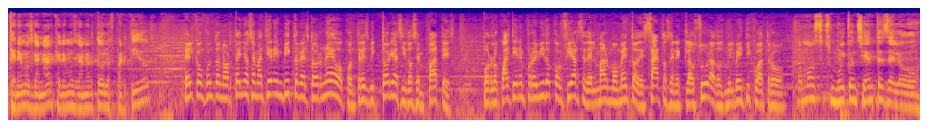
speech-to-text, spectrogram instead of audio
queremos ganar, queremos ganar todos los partidos. El conjunto norteño se mantiene invicto en el torneo con tres victorias y dos empates, por lo cual tienen prohibido confiarse del mal momento de Santos en el clausura 2024. Somos muy conscientes de lo,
